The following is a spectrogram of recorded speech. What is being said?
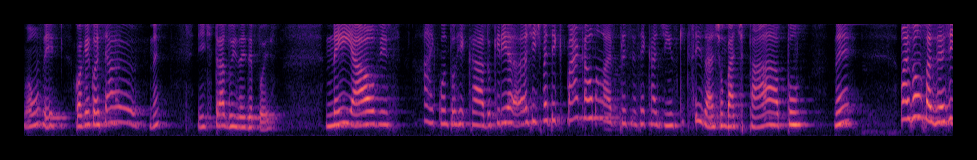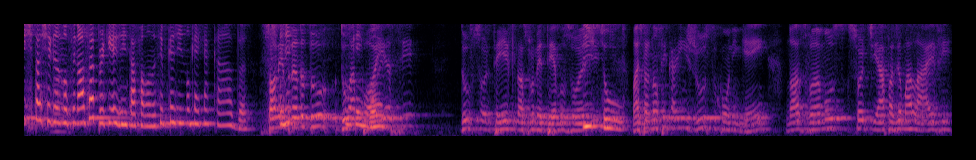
Vamos ver. Qualquer coisa, ah, né? A gente traduz aí depois. Ney Alves. Ai, quanto recado. Queria, a gente vai ter que marcar uma live para esses recadinhos. O que, que vocês acham? Bate-papo, né? Mas vamos fazer. A gente está chegando no final. Sabe por que a gente está falando assim? Porque a gente não quer que acabe. Só A gente- lembrando do, do. Apoia-se, do sorteio que nós prometemos hoje. Isso. Mas para não ficar injusto com ninguém, nós vamos sortear, fazer uma live,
